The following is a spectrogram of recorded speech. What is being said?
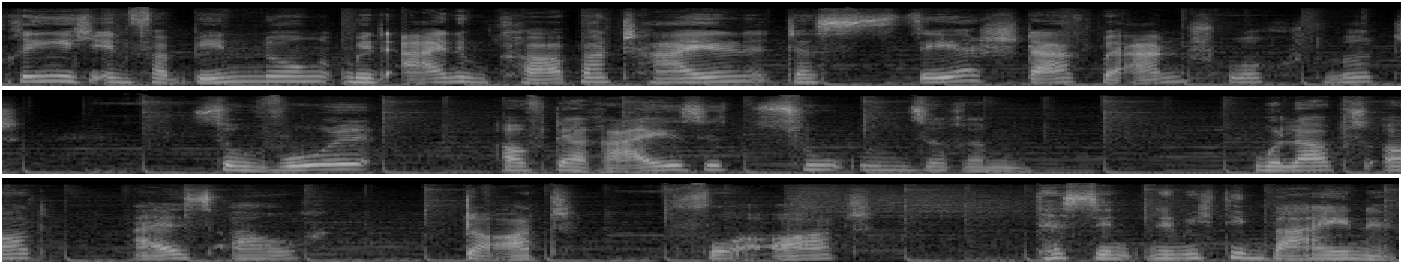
bringe ich in Verbindung mit einem Körperteil, das sehr stark beansprucht wird, sowohl auf der Reise zu unserem Urlaubsort als auch dort vor Ort. Das sind nämlich die Beine.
